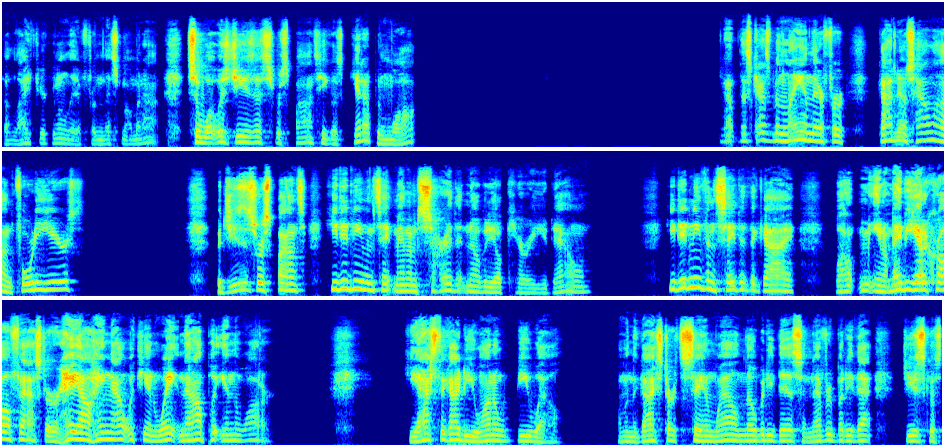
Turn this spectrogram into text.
the life you're going to live from this moment on. So, what was Jesus' response? He goes, Get up and walk. Now, this guy's been laying there for God knows how long 40 years. But Jesus' response, he didn't even say, Man, I'm sorry that nobody will carry you down. He didn't even say to the guy, Well, you know, maybe you got to crawl faster, or Hey, I'll hang out with you and wait, and then I'll put you in the water. He asked the guy, Do you want to be well? And when the guy starts saying, Well, nobody this and everybody that, Jesus goes,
